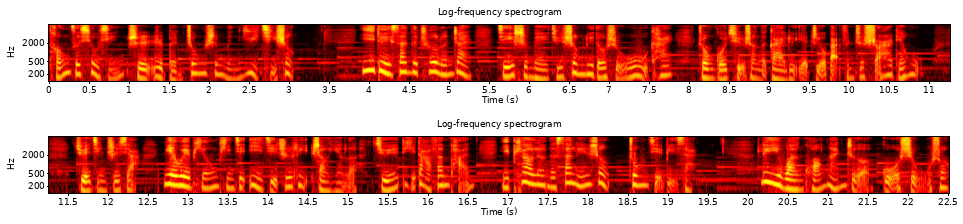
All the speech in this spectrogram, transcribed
藤泽秀行是日本终身名誉棋圣。一对三的车轮战，即使每局胜率都是五五开，中国取胜的概率也只有百分之十二点五。绝境之下，聂卫平凭借一己之力上演了绝地大翻盘，以漂亮的三连胜终结比赛。力挽狂澜者，国士无双。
